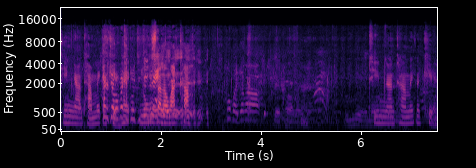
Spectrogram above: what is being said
ทีมงานทำไม่กางเขนให้ลุงสารวัตรค่ะ ทีมงานทำไม่กางเขน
